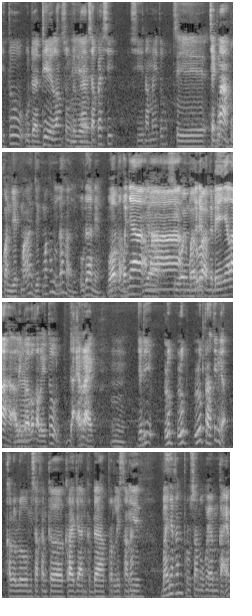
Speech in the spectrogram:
Itu udah deal langsung dengan Iya. siapa sih si nama itu Si Jack Ma. bu- bukan Jack Ma, Jack Ma kan udahan. Udah nih, bahwa Udah. pokoknya Iya, sama CEO yang baru lah. penggede-penggedenya lah Alibaba kalau itu direct Hmm. Jadi lu lu lu perhatiin nggak kalau lu misalkan ke kerajaan Kedah Perlis sana Iya. banyak kan perusahaan UMKM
